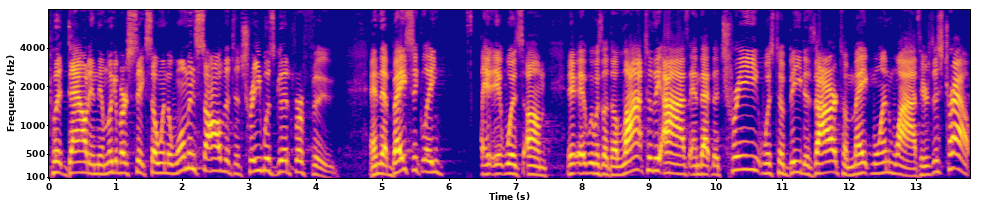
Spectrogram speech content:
put doubt in them. Look at verse 6. So when the woman saw that the tree was good for food, and that basically it, it was um, it, it, was a delight to the eyes, and that the tree was to be desired to make one wise. Here's this trap.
